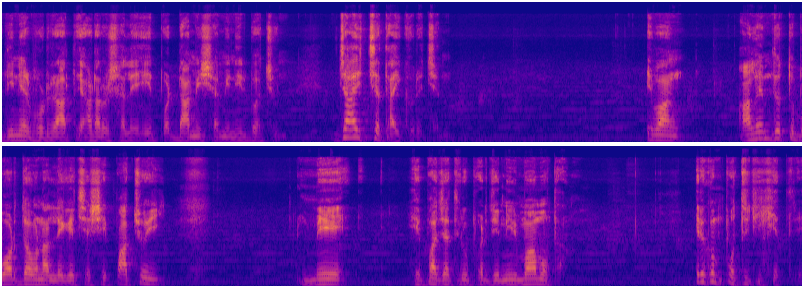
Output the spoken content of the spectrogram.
দিনের ভোট রাতে আঠারো সালে, এরপর ডামি স্বামী নির্বাচন, যা ইচ্ছা তাই করেছেন। এবং আলেমদের তো বরদাওয়ানা লেগেছে, সেই পাঁচই মে হেফাজতের উপর যে নির্মমতা, এরকম প্রতিটি ক্ষেত্রে।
